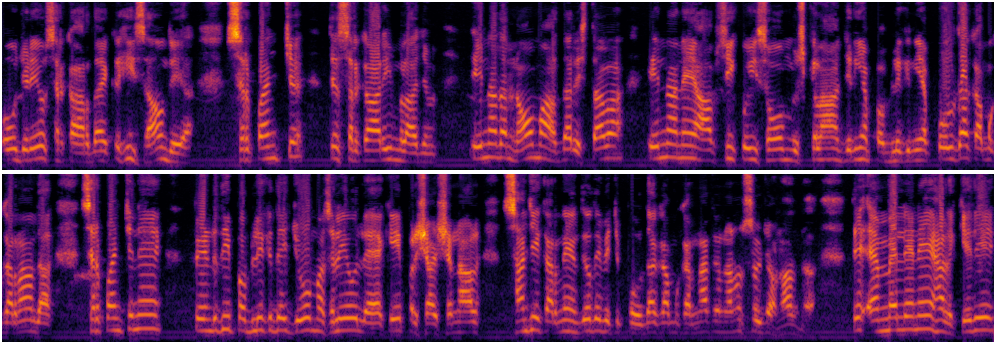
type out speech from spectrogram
ਉਹ ਜਿਹੜੇ ਉਹ ਸਰਕਾਰ ਦਾ ਇੱਕ ਹਿੱਸਾ ਹੁੰਦੇ ਆ। ਸਰਪੰਚ ਤੇ ਸਰਕਾਰੀ ਮੁਲਾਜ਼ਮ, ਇਹਨਾਂ ਦਾ ਨੌ ਮਾਸ ਦਾ ਰਿਸ਼ਤਾ ਵਾ। ਇਹਨਾਂ ਨੇ ਆਪਸੀ ਕੋਈ 100 ਮੁਸ਼ਕਲਾਂ ਜਿਹੜੀਆਂ ਪਬਲਿਕ ਦੀਆਂ, ਪੁਲ ਦਾ ਕੰਮ ਕਰਨਾ ਹੁੰਦਾ। ਸਰਪੰਚ ਨੇ ਪਿੰਡ ਦੀ ਪਬਲਿਕ ਦੇ ਜੋ ਮਸਲੇ ਉਹ ਲੈ ਕੇ ਪ੍ਰਸ਼ਾਸਨ ਨਾਲ ਸਾਂਝੇ ਕਰਨੇ ਹੁੰਦੇ ਉਹਦੇ ਵਿੱਚ ਪੁੱਲ ਦਾ ਕੰਮ ਕਰਨਾ ਤੇ ਉਹਨਾਂ ਨੂੰ ਸੁਲਝਾਉਣਾ ਹੁੰਦਾ। ਤੇ ਐਮਐਲਏ ਨੇ ਹਲਕੇ ਦੇ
